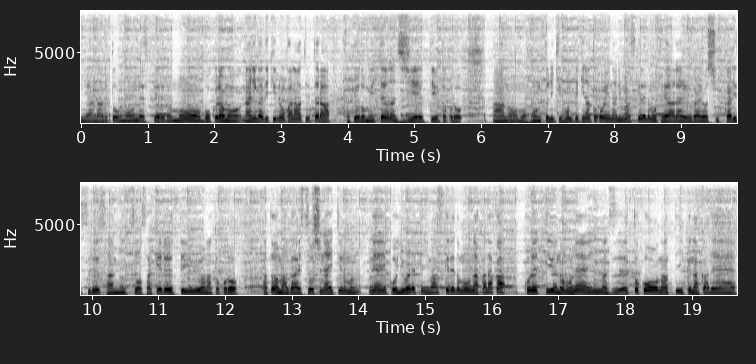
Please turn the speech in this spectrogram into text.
にはなると思うんですけれども僕らも何ができるのかなって言ったら先ほども言ったような自衛っていうところ。あのもう本当に基本的なところになりますけれども手洗いうがいをしっかりする3密を避けるっていうようなところ。あとはまあ外出をしないっていうのもねこう言われていますけれどもなかなかこれっていうのもね今ずっとこうなっていく中で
